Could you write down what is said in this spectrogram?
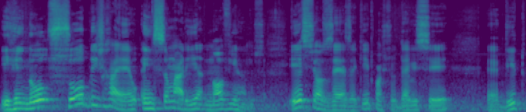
e reinou sobre Israel em Samaria nove anos. Esse Osés aqui, pastor, deve ser é, dito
